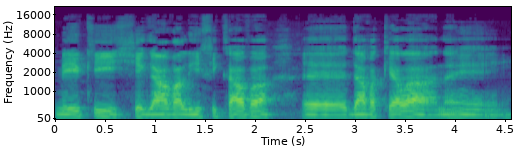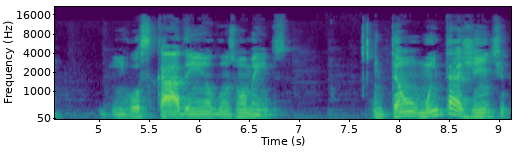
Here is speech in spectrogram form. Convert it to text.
meio que chegava ali ficava, é, dava aquela, né, enroscada em alguns momentos. Então, muita gente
